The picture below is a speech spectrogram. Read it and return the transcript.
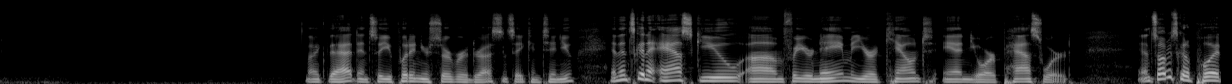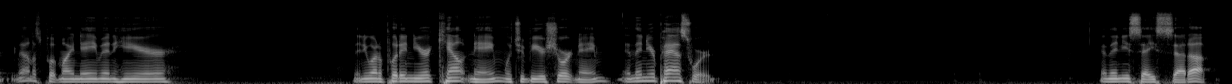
Like that. And so you put in your server address and say continue. And then it's going to ask you um, for your name, your account, and your password. And so I'm just going to put, now let's put my name in here. Then you want to put in your account name, which would be your short name, and then your password. And then you say set up.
